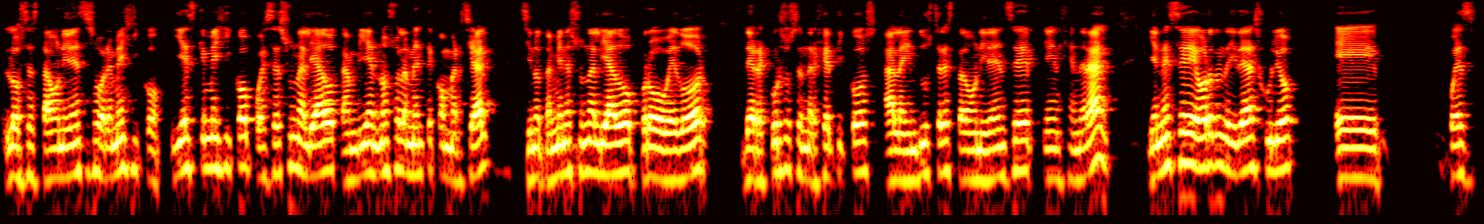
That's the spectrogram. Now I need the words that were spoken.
los estadounidenses sobre México. Y es que México pues es un aliado también, no solamente comercial, sino también es un aliado proveedor de recursos energéticos a la industria estadounidense en general. Y en ese orden de ideas, Julio, eh, pues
